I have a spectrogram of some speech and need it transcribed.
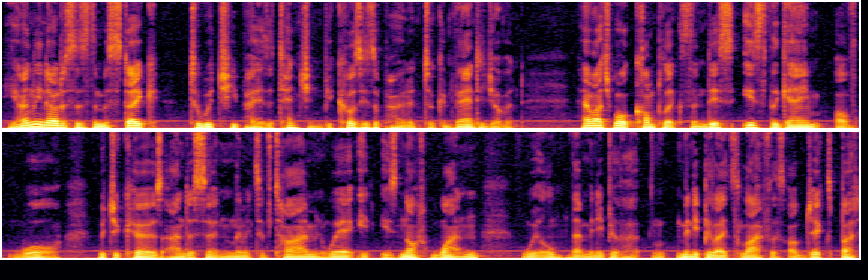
He only notices the mistake to which he pays attention because his opponent took advantage of it. How much more complex than this is the game of war, which occurs under certain limits of time and where it is not one will that manipula- manipulates lifeless objects, but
